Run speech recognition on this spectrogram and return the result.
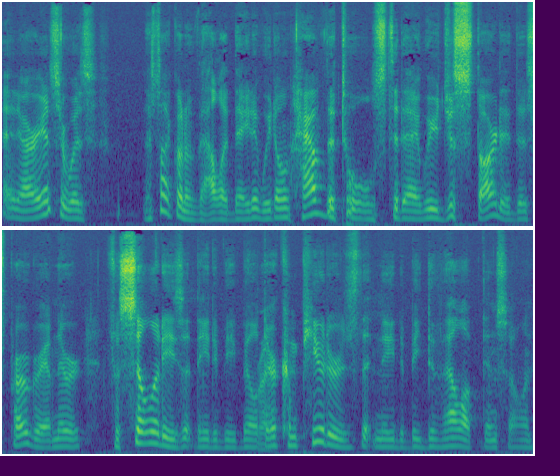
And our answer was that's not going to validate it. We don't have the tools today. We just started this program. There are facilities that need to be built. Right. There are computers that need to be developed, and so on.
